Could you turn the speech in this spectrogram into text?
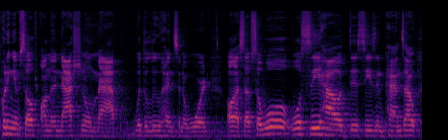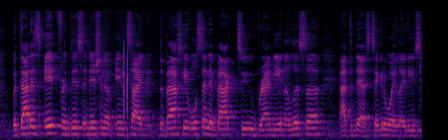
putting himself on the national map with the Lou Henson Award, all that stuff. So we'll we'll see how this season pans out. But that is it for this edition of Inside the Basket. We'll send it back to Brandy and Alyssa at the desk. Take it away, ladies.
